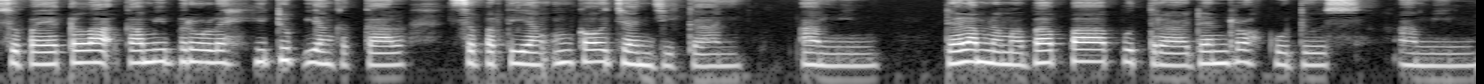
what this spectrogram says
supaya kelak kami beroleh hidup yang kekal seperti yang Engkau janjikan. Amin. Dalam nama Bapa, Putra, dan Roh Kudus. Amin.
